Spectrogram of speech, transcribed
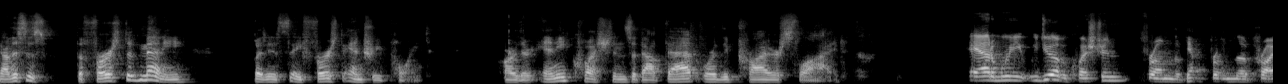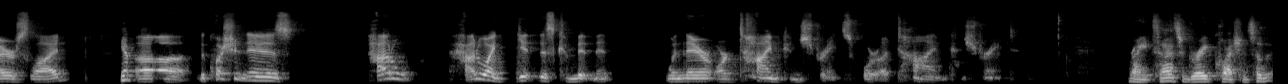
Now, this is the first of many, but it's a first entry point. Are there any questions about that or the prior slide? Hey, Adam, we, we do have a question from the yep. from the prior slide. Yep. Uh, the question is, how do how do I get this commitment when there are time constraints or a time constraint? Right. So that's a great question. So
